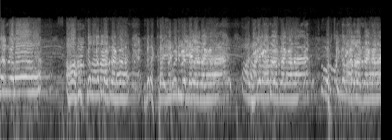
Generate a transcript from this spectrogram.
തങ്ങളെ തങ്ങളെ കൈവടിയല്ല തങ്ങളെ തങ്ങളെ തങ്ങളെ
